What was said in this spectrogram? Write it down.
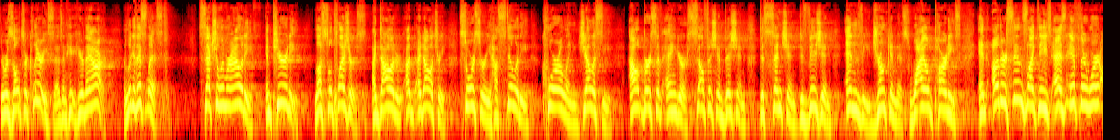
the results are clear, he says, and here they are. And look at this list sexual immorality, impurity, lustful pleasures, idolatry, sorcery, hostility, quarreling, jealousy, outbursts of anger, selfish ambition, dissension, division, envy, drunkenness, wild parties, and other sins like these as if there weren't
